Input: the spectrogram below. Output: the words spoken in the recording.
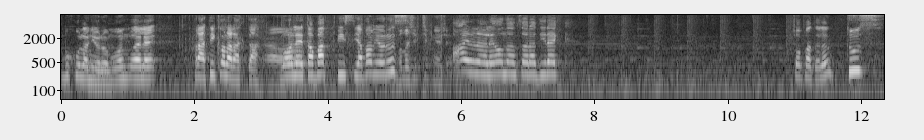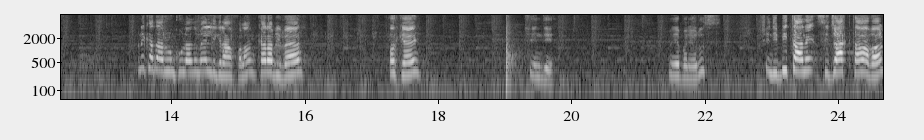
bu kullanıyorum. Un böyle pratik olarak da. Aa. Böyle tabak pis yapamıyoruz. Bulaşık çıkmıyor şef. Aynen öyle. Ondan sonra direkt çöp atalım. Tuz. Ne kadar un kullandım? 50 gram falan. Karabiber. Okey. Şimdi ne yapıyoruz? Şimdi bir tane sıcak tava var.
